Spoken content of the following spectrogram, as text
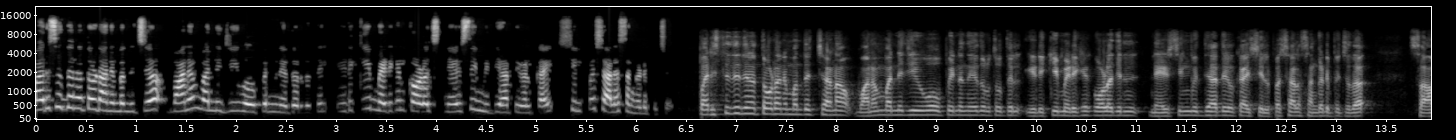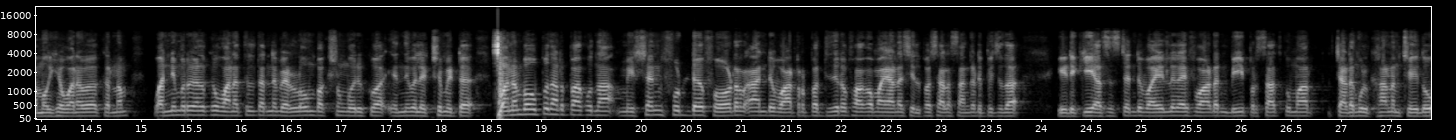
പരിസ്ഥിതി ദിനത്തോടനുബന്ധിച്ച് വനം വന്യജീവി വകുപ്പിന്റെ നേതൃത്വത്തിൽ ഇടുക്കി മെഡിക്കൽ കോളേജ് നഴ്സിംഗ് വിദ്യാർത്ഥികൾക്കായി ശില്പശാല സംഘടിപ്പിച്ചു. പരിസ്ഥിതി ദിനത്തോടനുബന്ധിച്ചാണ് വനം വന്യജീവി വകുപ്പിന്റെ നേതൃത്വത്തിൽ ഇടുക്കി മെഡിക്കൽ കോളേജിൽ നഴ്സിംഗ് വിദ്യാർത്ഥികൾക്കായി ശില്പശാല സംഘടിപ്പിച്ചത്. സാമൂഹ്യ വനവൽക്കരണം വന്യമൃഗങ്ങൾക്ക് വനത്തിൽ തന്നെ വെള്ളവും ഭക്ഷണവും ഒരുക്കുക എന്നിവ ലക്ഷ്യമിട്ട് വനം വകുപ്പ് നടപ്പാക്കുന്ന mission food fodder and water പദ്ധതിയുടെ ഭാഗമായാണ് ശില്പശാല സംഘടിപ്പിച്ചത്. Idukki assistant wildlife warden B Prasad Kumar ചടങ്ങ് ഉദ്ഘാടനം ചെയ്തു.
